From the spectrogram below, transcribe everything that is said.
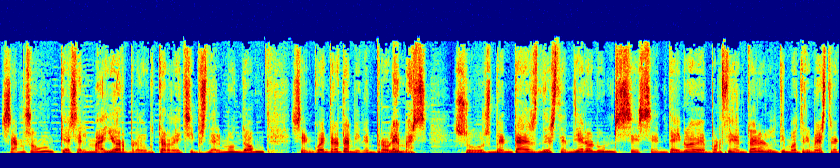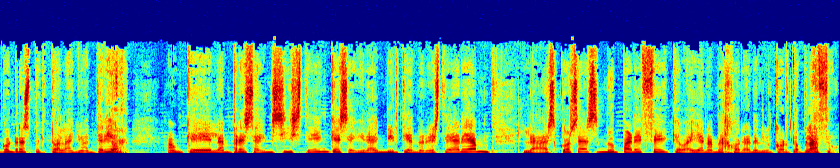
Samsung, que es el mayor productor de chips del mundo, se encuentra también en problemas. Sus ventas descendieron un 69% en el último trimestre con respecto al año anterior. Aunque la empresa insiste en que seguirá invirtiendo en este área, las cosas no parece que vayan a mejorar en el corto plazo.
